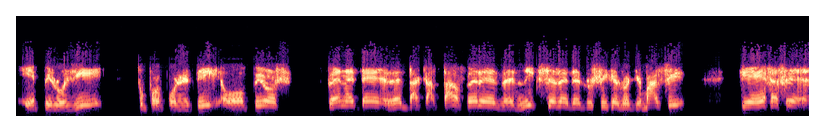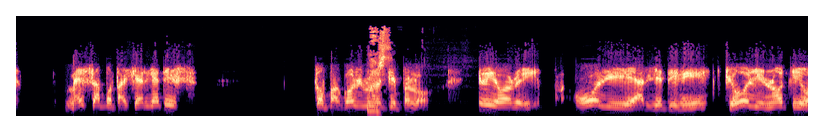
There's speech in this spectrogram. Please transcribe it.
η επιλογή του προπονητή ο οποίος φαίνεται δεν τα κατάφερε, δεν ήξερε, δεν τους είχε δοκιμάσει και έχασε μέσα από τα χέρια της το παγκόσμιο κύπελο. Όλοι οι Αργεντινοί και όλοι οι Νότιο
